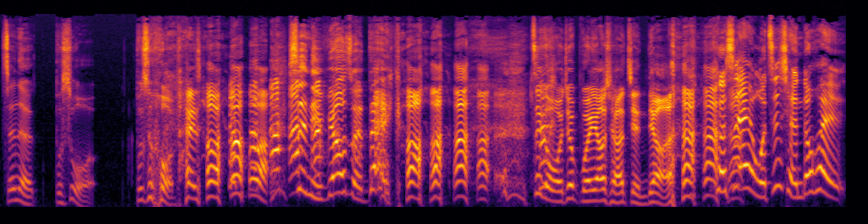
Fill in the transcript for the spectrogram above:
真的不是我。不是我拍照，是你标准太高，这个我就不会要求他剪掉了。可是哎、欸，我之前都会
